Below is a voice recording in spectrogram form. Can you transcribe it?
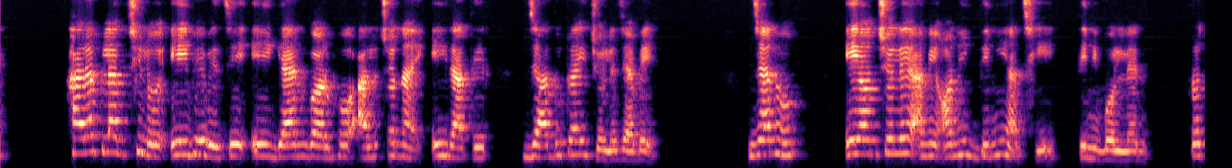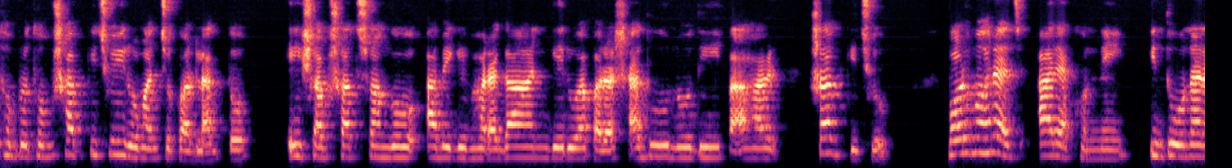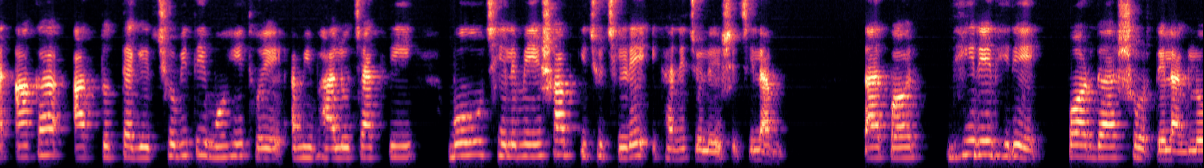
খারাপ লাগছিল এই ভেবে যে এই জ্ঞান গর্ভ আলোচনায় এই রাতের জাদুটাই চলে যাবে। জানো, এই অঞ্চলে আমি অনেক দিনই আছি, তিনি বললেন। প্রথম প্রথম সবকিছুই রোমাঞ্চকর লাগতো। এই সব সৎসঙ্গ, আবেগে ভরা গান, গেরুয়া পাড়া সাধু, নদী, পাহাড়, সবকিছু। বড় মহারাজ আর এখন নেই, কিন্তু ওনার আঁকা আত্মত্যাগের ছবিতে মোহিত হয়ে আমি ভালো চাকরি, বউ, ছেলে মেয়ে সবকিছু ছেড়ে এখানে চলে এসেছিলাম। তারপর ধীরে ধীরে পর্দা সরতে লাগল।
